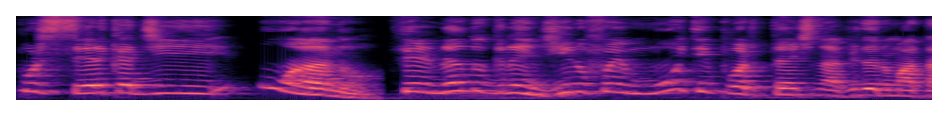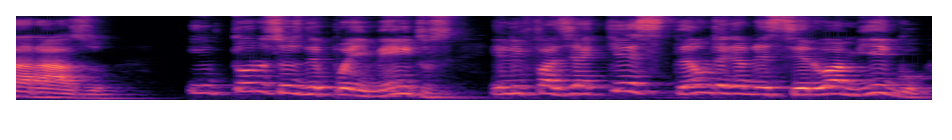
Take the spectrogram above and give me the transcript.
por cerca de um ano. Fernando Grandino foi muito importante na vida do Matarazzo. Em todos os seus depoimentos, ele fazia questão de agradecer o amigo,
